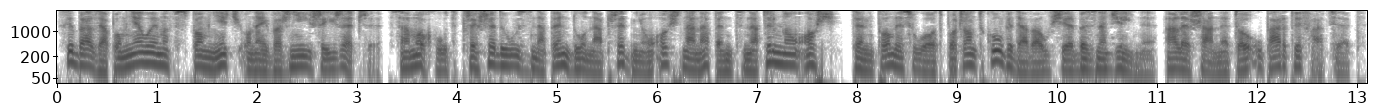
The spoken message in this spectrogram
Chyba zapomniałem wspomnieć o najważniejszej rzeczy. Samochód przeszedł z napędu na przednią oś na napęd na tylną oś. Ten pomysł od początku wydawał się beznadziejny, ale Szane to uparty facet.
